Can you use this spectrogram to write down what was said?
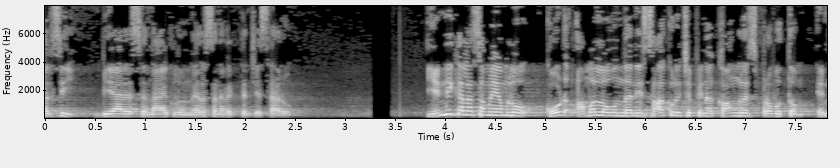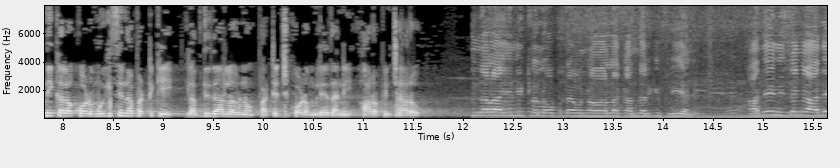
కలిసి బీఆర్ఎస్ నాయకులు నిరసన వ్యక్తం చేశారు. ఎన్నికల సమయంలో కోడ్ అమల్లో ఉందని సాకులు చెప్పిన కాంగ్రెస్ ప్రభుత్వం ఎన్నికల కోడ్ ముగిసినప్పటికీ లబ్ధిదారులను పట్టించుకోవడం లేదని ఆరోపించారు. యూనిట్ల లోపల ఉన్న వాళ్ళకి అందరికీ ఫ్రీ అని. అదే నిజంగా అదే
